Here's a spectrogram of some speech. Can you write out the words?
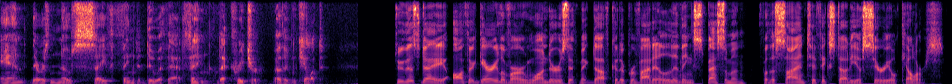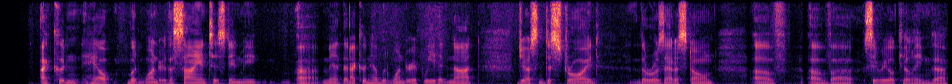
And there is no safe thing to do with that thing, that creature, other than kill it. To this day, author Gary Lavergne wonders if McDuff could have provided a living specimen for the scientific study of serial killers. I couldn't help but wonder. The scientist in me uh, meant that I couldn't help but wonder if we had not just destroyed the Rosetta Stone of of uh, serial killing. The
